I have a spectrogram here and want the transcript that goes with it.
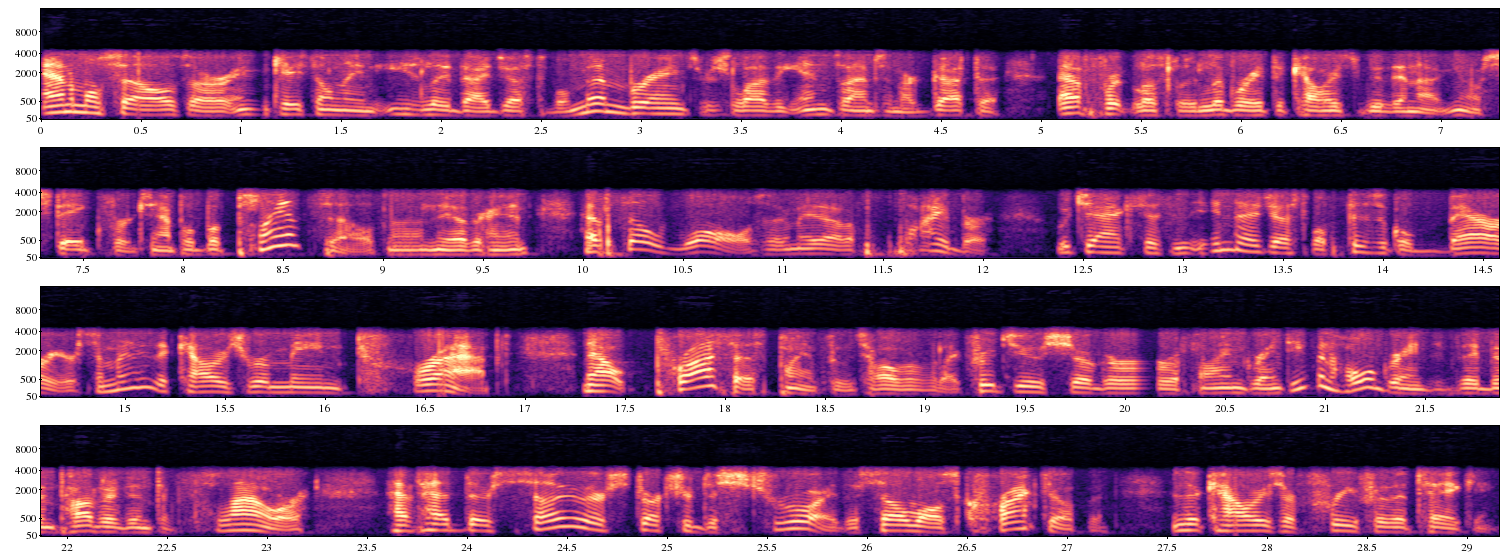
animal cells are encased only in easily digestible membranes, which allow the enzymes in our gut to effortlessly liberate the calories within a, you know, steak, for example. But plant cells, on the other hand, have cell walls that are made out of fiber which acts as an indigestible physical barrier, so many of the calories remain trapped. Now, processed plant foods, however, like fruit juice, sugar, refined grains, even whole grains, if they've been powdered into flour, have had their cellular structure destroyed, their cell walls cracked open, and their calories are free for the taking.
